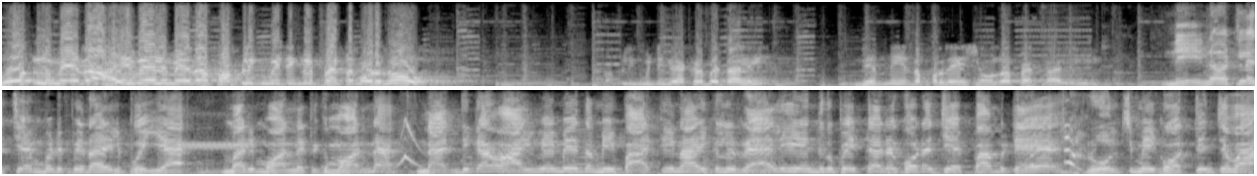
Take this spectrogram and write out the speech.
రోడ్ల మీద హైవేల మీద పబ్లిక్ మీటింగ్లు పెట్టకూడదు. పబ్లిక్ మీటింగ్లు ఎక్కడ పెట్టాలి? నిర్ణీత ప్రదేశంలో పెట్టాలి. నీ నోట్లో చెంబడి పినాయిలు పొయ్యా. మరి మొన్నటికి మొన్న నందిగా హైవే మీద మీ పార్టీ నాయకులు ర్యాలీ ఎందుకు పెట్టారో కూడా చెప్పామంటే రూల్స్ మీకు వర్తించవా?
